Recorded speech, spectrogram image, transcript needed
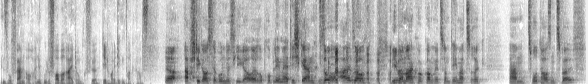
Insofern auch eine gute Vorbereitung für den heutigen Podcast. Ja, Abstieg aus der Bundesliga, eure Probleme hätte ich gern. So, also, lieber Marco, kommen wir zum Thema zurück. Ähm, 2012,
